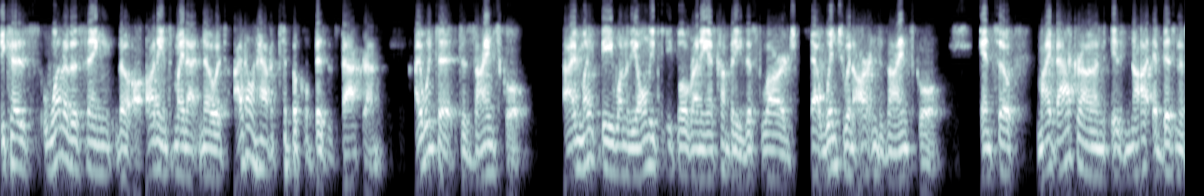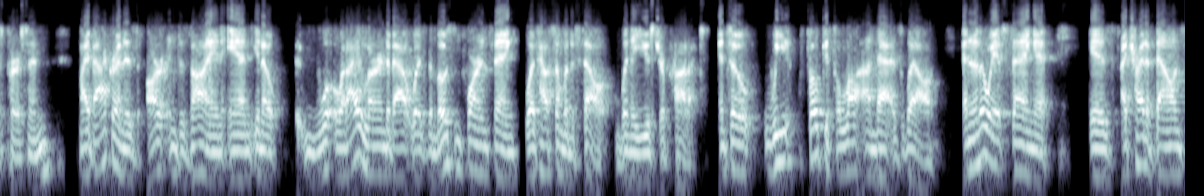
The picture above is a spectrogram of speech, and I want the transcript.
Because one of the things the audience might not know is I don't have a typical business background. I went to design school. I might be one of the only people running a company this large that went to an art and design school. And so my background is not a business person. My background is art and design. And, you know, what I learned about was the most important thing was how someone felt when they used your product. And so we focus a lot on that as well. And another way of saying it is I try to balance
